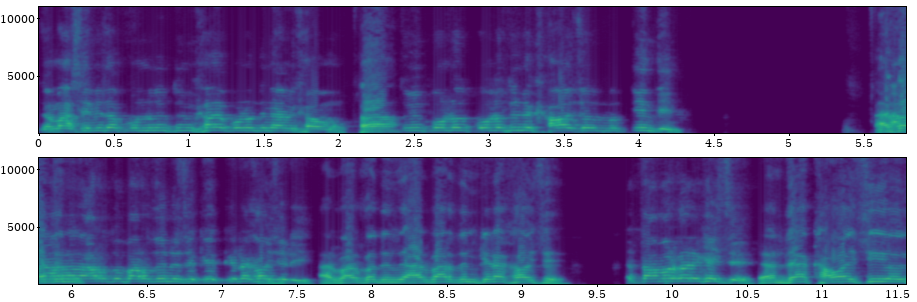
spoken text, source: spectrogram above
যে মাসের ভিতরে পনেরো দিন তুমি খাবে পনেরো দিন আমি খাব হ্যাঁ। তুমি পনেরো পনেরো দিনে খাওয়াইছো তিন দিন। আর কদিন আর- তো বারো দিন হয়েছে। কেটা খাওয়াইছে আর বার কদিন আর বারো দিন কেটা খাওয়াইছে? এটা আমার ঘরে খাইছে। দেখ খাওয়াইছি ওই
